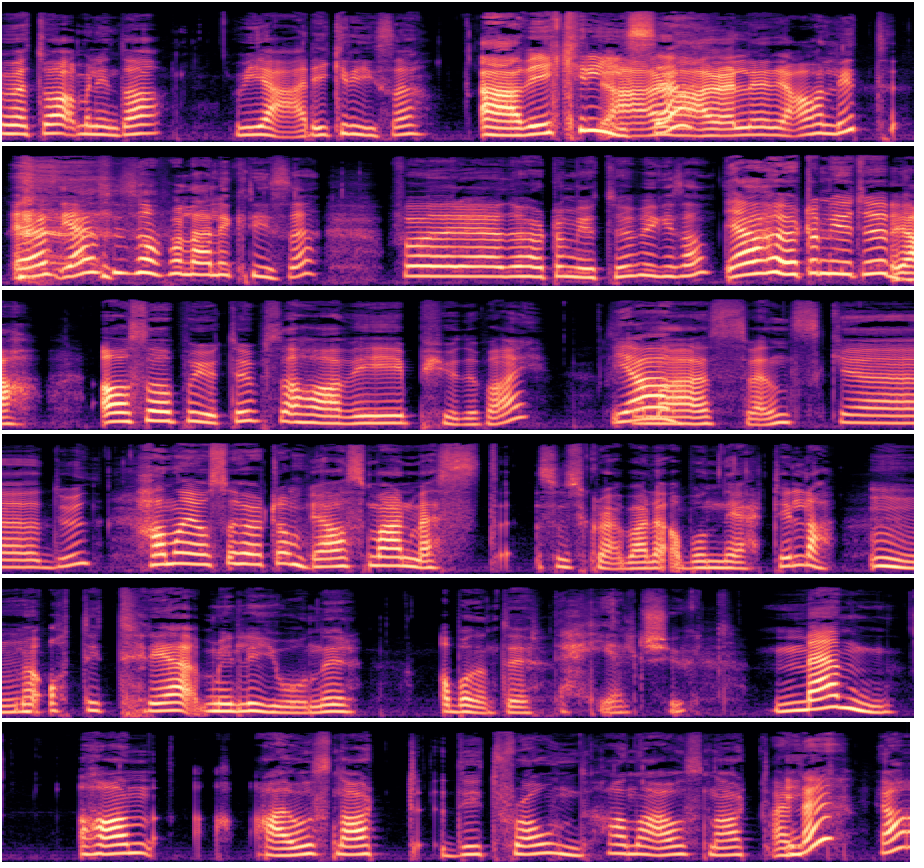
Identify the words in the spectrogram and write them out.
Men vet du hva, Melinda? Vi er i krise. Er vi i krise? Ja, eller ja, litt. Jeg, jeg syns iallfall det er litt krise. For eh, du har hørt om YouTube, ikke sant? Jeg har hørt om YouTube. Ja. Altså, på YouTube så har vi PewDiePie, som Ja. er svensk uh, dude. Han har jeg også hørt om. Ja, som er den mest subscriber eller abonnert til, da. Mm. Med 83 millioner abonnenter. Det er helt sjukt. Men han er jo snart dethroned. Han er jo snart Er han det? Ja.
